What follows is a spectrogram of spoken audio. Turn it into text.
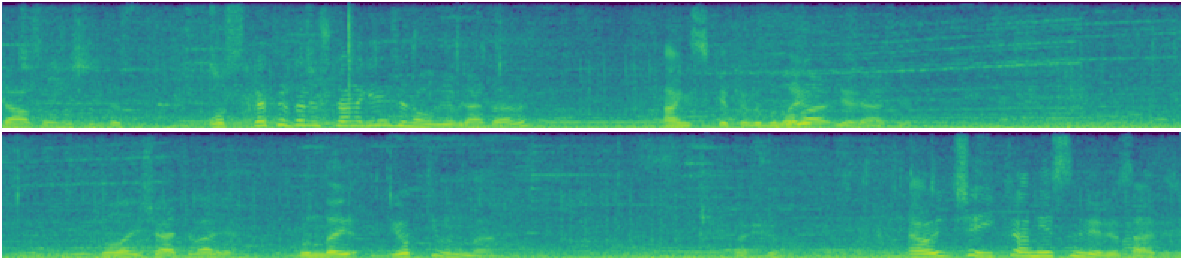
şansımızı sürpriz. O scatter'dan 3 tane gelince ne oluyor Bülent abi? Hangisi getirdi? Bunda Dolar yok ki. işareti. Dolar işareti var ya. Bunda yok ki bunda. Bak şu. Ya o şey ikramiyesini veriyor Ha. sadece.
